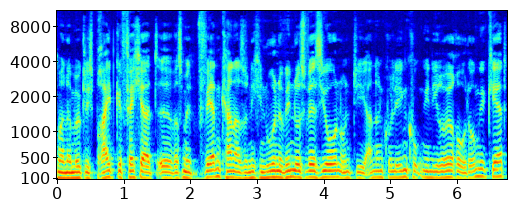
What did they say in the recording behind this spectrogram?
man da möglichst breit gefächert äh, was mit werden kann. Also nicht nur eine Windows-Version und die anderen Kollegen gucken in die Röhre oder umgekehrt.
